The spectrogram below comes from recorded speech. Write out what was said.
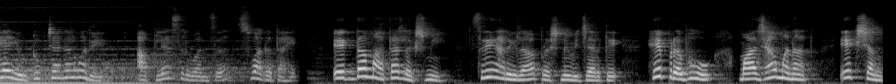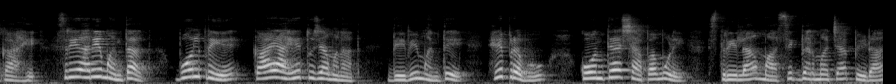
या यूट्यूब चॅनलमध्ये आपल्या सर्वांचं स्वागत आहे. एकदा माता लक्ष्मी श्रीहरीला प्रश्न विचारते हे प्रभू माझ्या मनात एक शंका आहे. श्रीहरी म्हणतात बोल प्रिये काय आहे तुझ्या मनात? देवी म्हणते हे प्रभू कोणत्या शापामुळे स्त्रीला मासिक धर्माच्या पीडा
